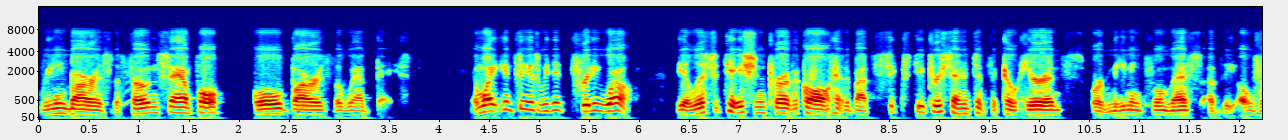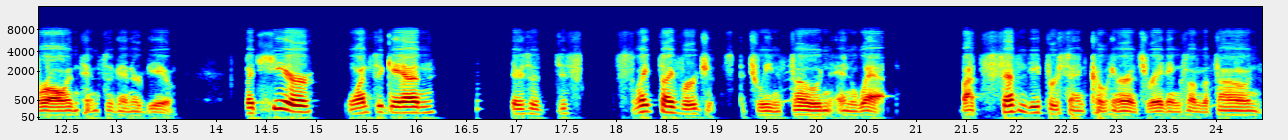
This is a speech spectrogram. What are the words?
green bar is the phone sample, gold bar is the web-based. And what you can see is we did pretty well. The elicitation protocol had about 60% of the coherence or meaningfulness of the overall intensive interview. But here, once again, there's a slight divergence between phone and web. About 70% coherence ratings on the phone,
